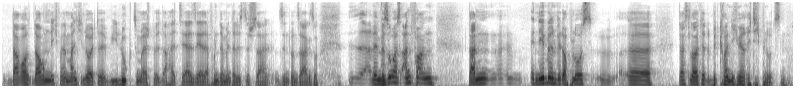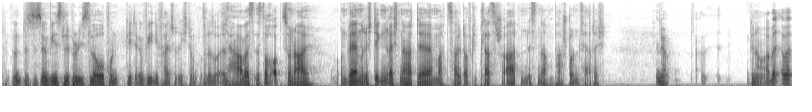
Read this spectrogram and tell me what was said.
daraus, darum nicht, weil manche Leute wie Luke zum Beispiel da halt sehr, sehr, sehr fundamentalistisch sein, sind und sagen so, äh, wenn wir sowas anfangen, dann äh, ennebeln wir doch bloß, äh, dass Leute Bitcoin nicht mehr richtig benutzen. Und das ist irgendwie ein slippery slope und geht irgendwie in die falsche Richtung oder so. Also ja, aber es ist doch optional. Und wer einen richtigen Rechner hat, der macht es halt auf die klassische Art und ist nach ein paar Stunden fertig. Ja. Genau, aber, aber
